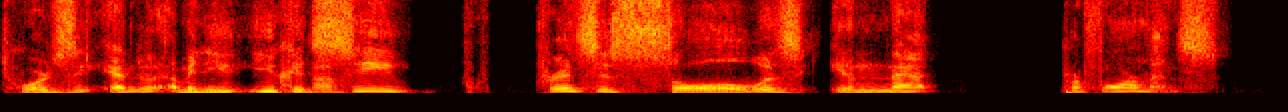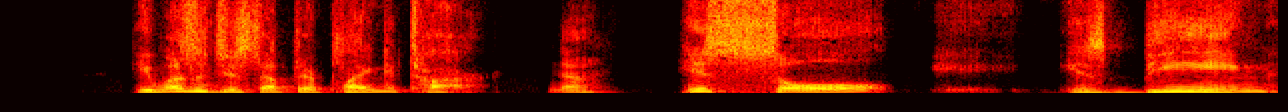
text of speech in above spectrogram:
towards the end of. I mean, you you could Oh. see Prince's soul was in that performance. He wasn't just up there playing guitar. No, his soul, his being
